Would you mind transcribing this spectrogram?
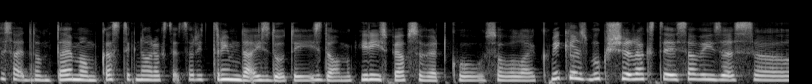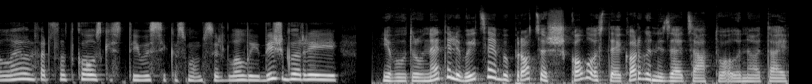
visām tēmām, kas tik nav rakstīts, arī trimdā izdotī izdevumi ir īsti apsevērt, ko savu laiku Mikls Bukšs rakstījis avīzēs, Leonhards Latkovskis, tī visi, kas mums ir Lalī Dižgorī. Jau otru nedēļu vicēbu process skolos tiek organizēts attālinātāji,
